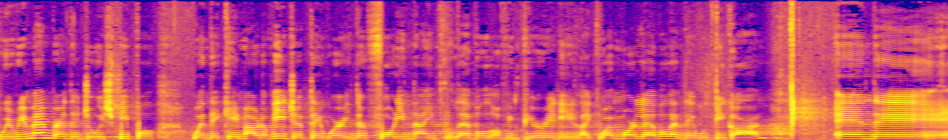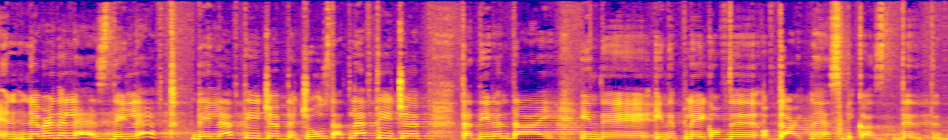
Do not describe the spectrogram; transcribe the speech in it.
we remember the Jewish people, when they came out of Egypt, they were in their 49th level of impurity, like one more level and they would be gone. And, they, and nevertheless, they left. They left Egypt. The Jews that left Egypt, that didn't die in the in the plague of the of darkness, because the,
